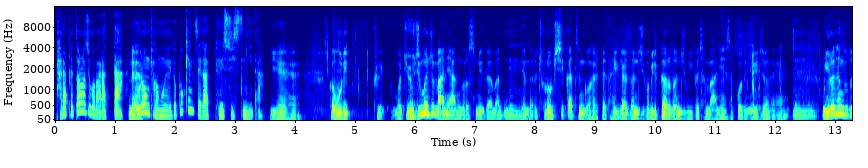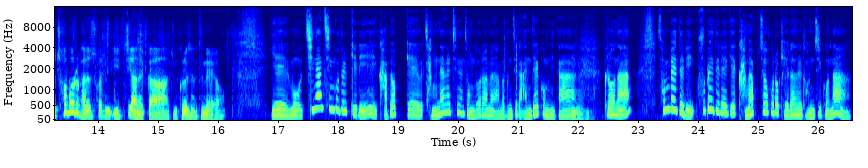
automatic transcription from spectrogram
발 앞에 떨어지고 말았다. 네. 이런 경우에도 폭행죄가 될 수 있습니다. 예. 그러니까 우리 그뭐 요즘은 좀 많이 안 그렇습니다만 네. 옛날에 졸업식 같은 거 할 때 달걀 던지고 밀가루 던지고 이거 참 많이 했었거든요 예전에. 네. 이런 행동도 처벌을 받을 수가 좀 있지 않을까 좀 그런 생각 드네요. 예, 뭐 친한 친구들끼리 가볍게 장난을 치는 정도라면 아마 문제가 안 될 겁니다. 음. 그러나 선배들이 후배들에게 강압적으로 계란을 던지거나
